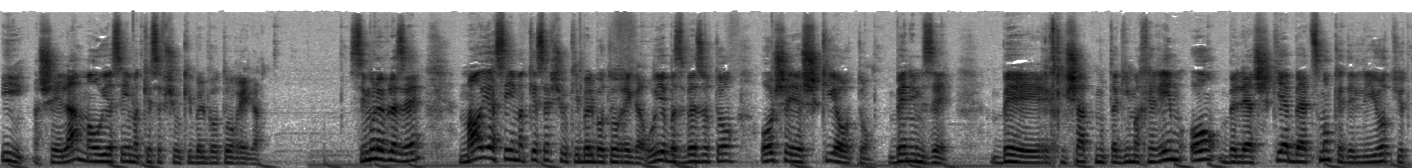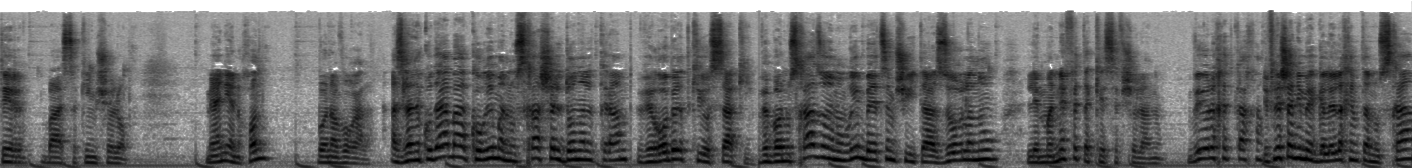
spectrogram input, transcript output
היא השאלה מה הוא יעשה עם הכסף שהוא קיבל באותו רגע. שימו לב לזה, מה הוא יעשה עם הכסף שהוא קיבל באותו רגע? הוא יבזבז אותו או שישקיע אותו, בין אם זה ברכישת מותגים אחרים או בלהשקיע בעצמו כדי להיות יותר בעסקים שלו. מעניין, נכון? בואו נעבור הלאה. אז לנקודה הבאה קוראים הנוסחה של דונלד טראמפ ורוברט קיוסקי. ובנוסחה הזו הם אומרים בעצם שהיא תעזור לנו למנף את הכסף שלנו. והיא הולכת ככה. לפני שאני מגלה לכם את הנוסחה,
